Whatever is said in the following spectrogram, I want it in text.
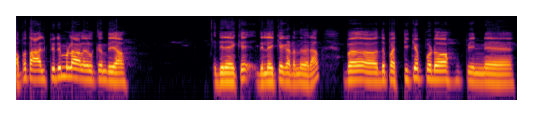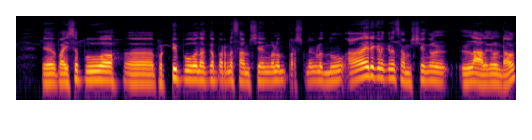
അപ്പോൾ താല്പര്യമുള്ള ആളുകൾക്ക് എന്ത് ചെയ്യാം? ഇതിലേക്ക് ഇതിലേക്ക് കടന്നു വരാം. അപ്പോൾ ഇത് പറ്റിക്കപ്പെടുമോ പിന്നെ പൈസ പോവോ? പൊട്ടിപ്പോവോ എന്നൊക്കെ പറഞ്ഞ സംശയങ്ങളും പ്രശ്നങ്ങളൊന്നും ആയിരക്കണക്കിന് സംശയങ്ങൾ ഉള്ള ആളുകളുണ്ടാവും.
